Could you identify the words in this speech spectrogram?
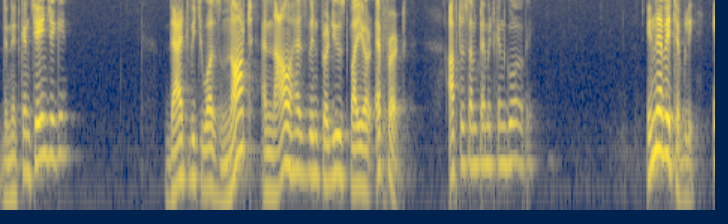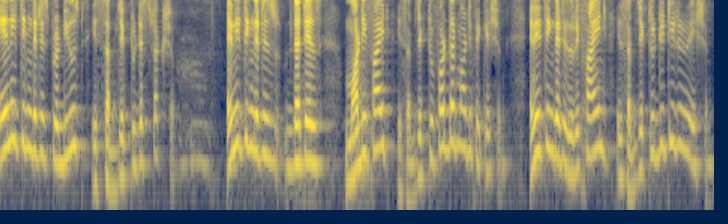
then it can change again. That which was not and now has been produced by your effort, after some time it can go away. Inevitably, anything that is produced is subject to destruction. Anything that is that is modified is subject to further modification. Anything that is refined is subject to deterioration.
